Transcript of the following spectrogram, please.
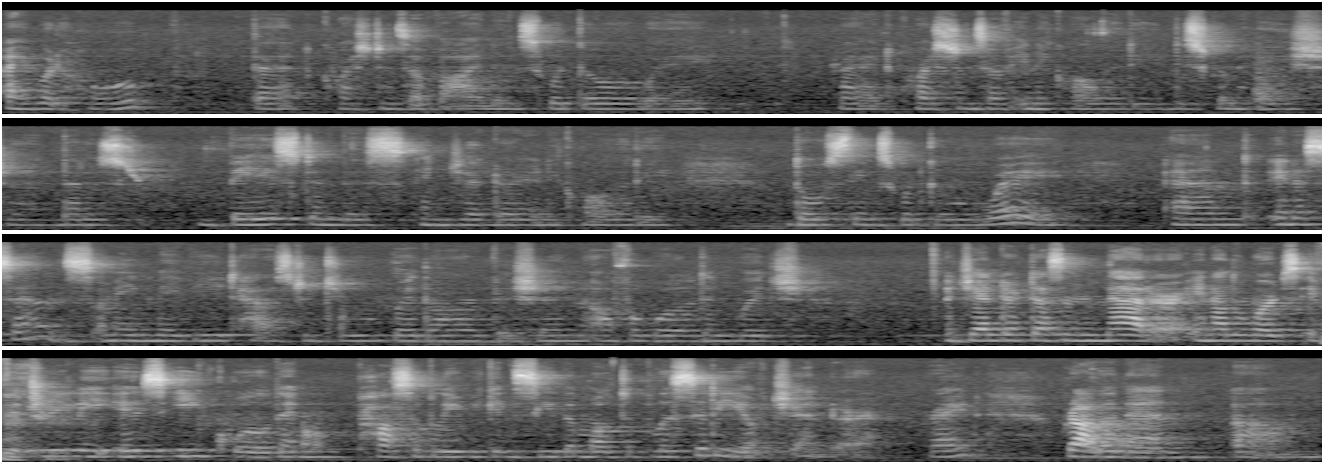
I would hope that questions of violence would go away, right? Questions of inequality, discrimination that is based in this in gender inequality, those things would go away. And in a sense, I mean, maybe it has to do with our vision of a world in which gender doesn't matter. In other words, if it mm-hmm. really is equal, then possibly we can see the multiplicity of gender, right? Rather than um,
